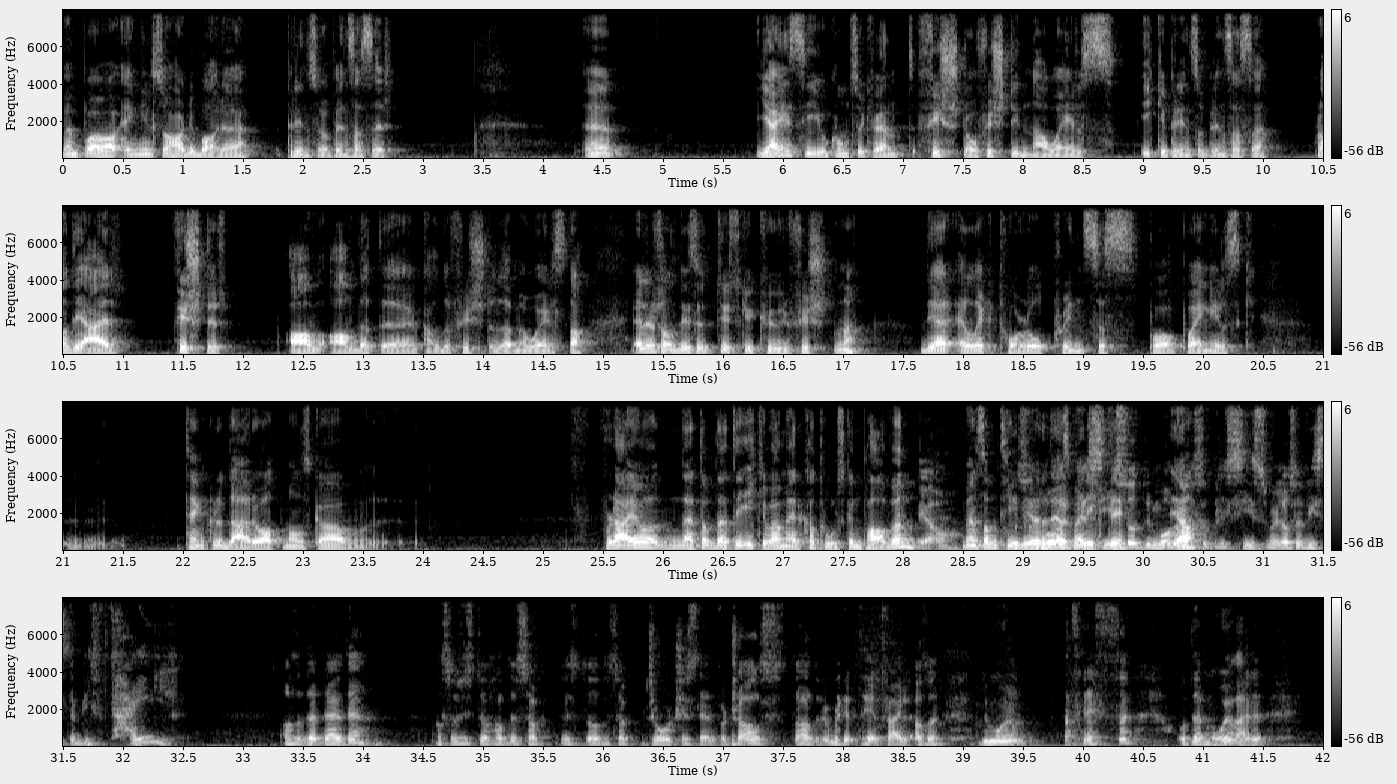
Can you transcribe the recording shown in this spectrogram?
men på engelsk så har de bare prinser og prinsesser. Eh, jeg sier jo konsekvent fyrste og fyrstinne av Wales, ikke prins og prinsesse. For at de er fyrster av, av dette, kall det fyrstedømmet Wales, da. Eller sånn som disse tyske kurfyrstene. De er electoral princes på, på engelsk. Tenker du der òg at man skal For det er jo nettopp dette ikke være mer katolsk enn paven, Ja. men samtidig Så gjøre det som er presis, riktig. Du må Ja. være så presis som mulig. Altså, hvis det blir feil altså, det, det er jo det. Altså, hvis, du sagt, hvis du hadde sagt George istedenfor Charles, da hadde det jo blitt helt feil. Altså, du må jo treffe. Og det må jo være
